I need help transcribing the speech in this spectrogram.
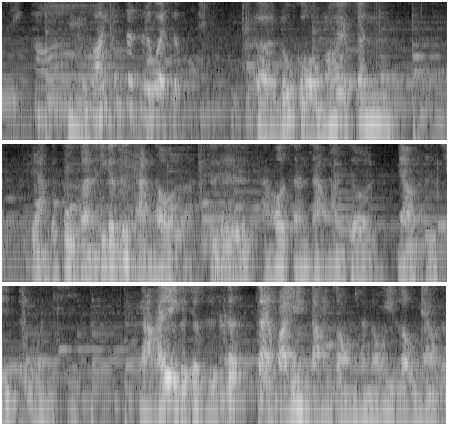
禁。哦，嗯，王医师，这是为什么？呃，如果我们会分两个部分，一个是产后了，就是产后生产完之后尿失禁的问题，那还有一个就是生在怀孕当中很容易漏尿的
